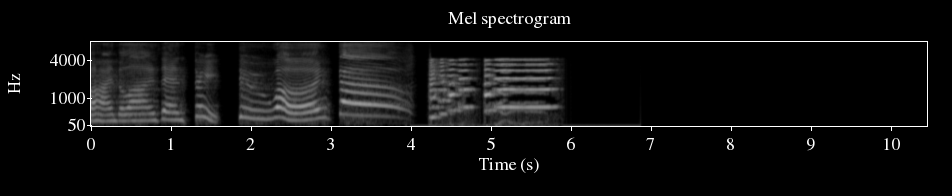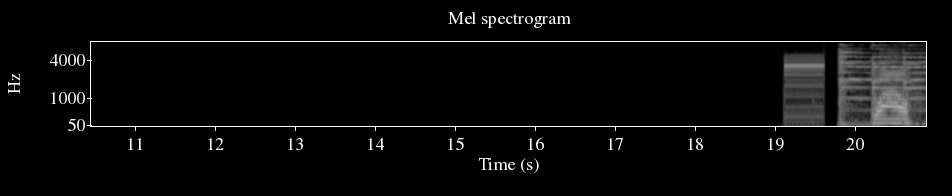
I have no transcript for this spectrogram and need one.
behind the lines, and three, two, one, go! Wow.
